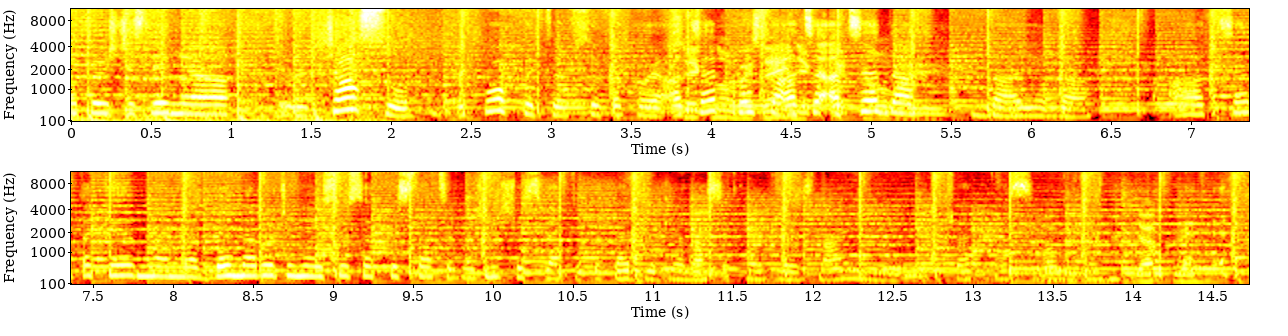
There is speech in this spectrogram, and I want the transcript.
літоісчислення е, часу, епохи, це все таке. А Це це, просто, день, а це, а це новий- Да, я, да. А це таке на, на день народження Ісуса Христа, це важніше свято тепер для нас, як ми вже знаємо 逆。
